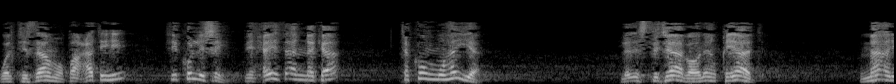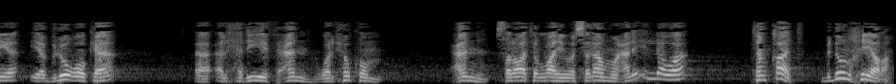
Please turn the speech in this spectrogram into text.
والتزام طاعته في كل شيء. بحيث أنك تكون مهيأ للاستجابة والانقياد. ما أن يبلغك آه، الحديث عنه والحكم عنه صلوات الله وسلامه عليه إلا وتنقاد بدون خيرة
